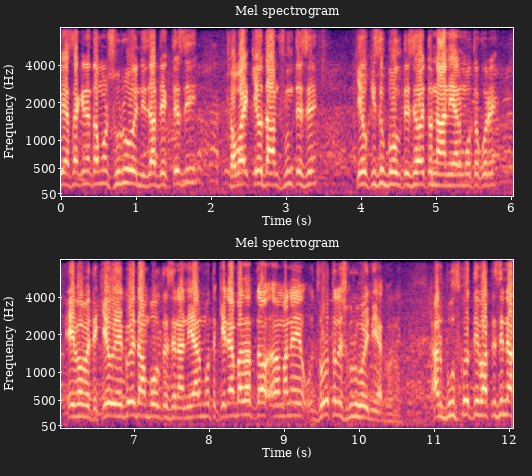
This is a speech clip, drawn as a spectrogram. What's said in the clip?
বেচা কিনা তেমন শুরু হয়নি, যা দেখতেছি, সবাই কেউ দাম শুনতেছে, কেউ কিছু বলতেছে হয়তো না নেওয়ার মতো করে, এইভাবে কেউ এগোয় দাম বলতেছে না নেওয়ার মতো কেনা বাজার মানে জোরতলে শুরু হয়নি এখনও। কারণ বুঝ করতে পারতেছি না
